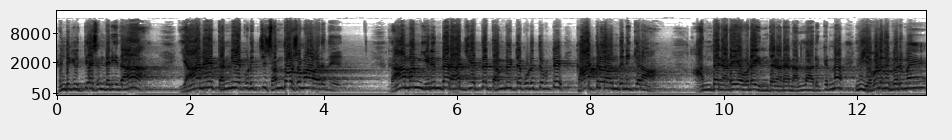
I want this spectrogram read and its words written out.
ரெண்டுக்கு வித்தியாசம் தெரியுதா? யானை தண்ணியை குடிச்சு சந்தோஷமா வருது. ராமன் இருந்த ராஜ்யத்தை தம்பிட்ட கொடுத்து விட்டு காட்டுல வந்து நிக்கிறான். அந்த நடையை விட இந்த நடை நல்லா இருக்குன்னா இது எவ்வளவு பெருமை?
